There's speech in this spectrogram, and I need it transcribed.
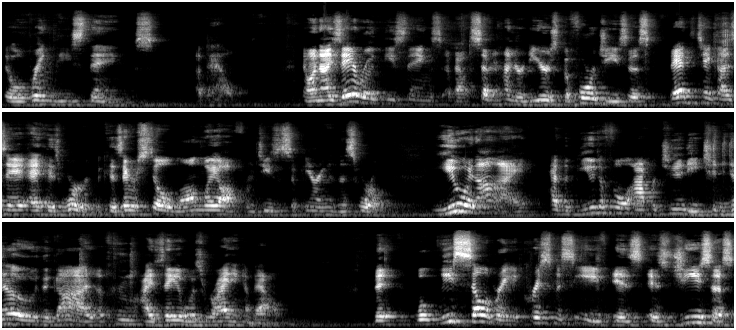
that will bring these things about. Now, when Isaiah wrote these things about 700 years before Jesus, they had to take Isaiah at his word because they were still a long way off from Jesus appearing in this world. You and I have the beautiful opportunity to know the God of whom Isaiah was writing about. That what we celebrate at Christmas Eve is, is Jesus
